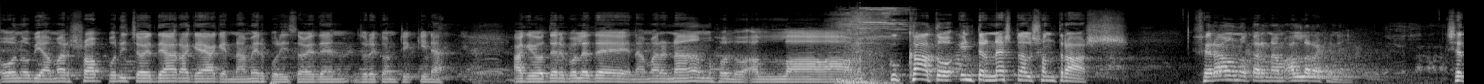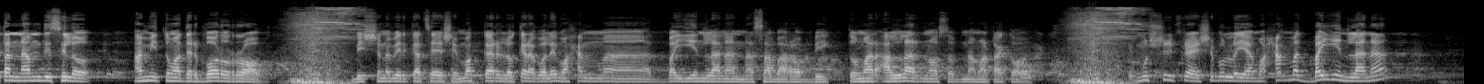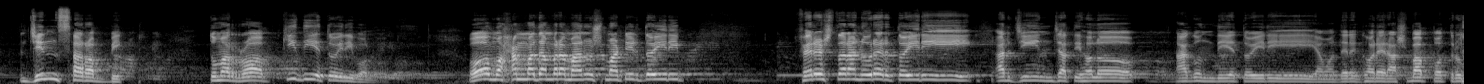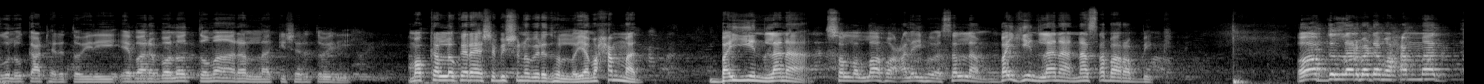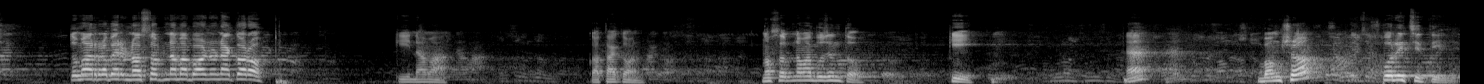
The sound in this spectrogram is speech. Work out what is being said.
ও নবী, আমার সব পরিচয় দেওয়ার আগে আগে নামের পরিচয় দেন। জোরে কোন ঠিক কিনা? আগে ওদের বলে দেন, আমার নাম হলো আল্লাহ। কুখ্যাত ইন্টারন্যাশনাল সন্ত্রাস। ফেরাউনও তার নাম আল্লাহ রাখে নাই। সে তার নাম দিছিল, আমি তোমাদের বড় রব। বিশ্বনবীর কাছে এসে মক্কার লোকেরা বলে, মোহাম্মদ, বাইয়েন লানা নাসাবা রব্বিক, তোমার আল্লাহর নসব নামাটা কও। মুশরিকরা এসে বলল, ইয়া মোহাম্মদ, বাইয়েন লানা জিনসা রব্বিক। তোমার রব কি দিয়ে তৈরি বলো? ও মোহাম্মদ, আমরা মানুষ মাটির তৈরি, ফেরেশতারা নূরের তৈরি, আর জিন জাতি হলো আগুন দিয়ে তৈরি, আমাদের ঘরের আসবাবপত্রগুলো কাঠের তৈরি। এবার বলো, তোমার আল্লাহ কিসের তৈরি? মক্কার লোকেরা এসে বিশ্বনবীরে ধরলো, ইয়া মোহাম্মদ, বাইয়িন লানা সাল্লাল্লাহু আলাইহি ওয়াসাল্লাম, বাইয়িন লানা নাসাবা রব্বিক। ও আব্দুল্লাহর বেটা মোহাম্মদ তোমার রবের নসব নামা বর্ণনা করো। কি নামা? কথা কন। নসব নামা বুঝেন তো। কি? হ্যাঁ? বংশ? পরিচিতি।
